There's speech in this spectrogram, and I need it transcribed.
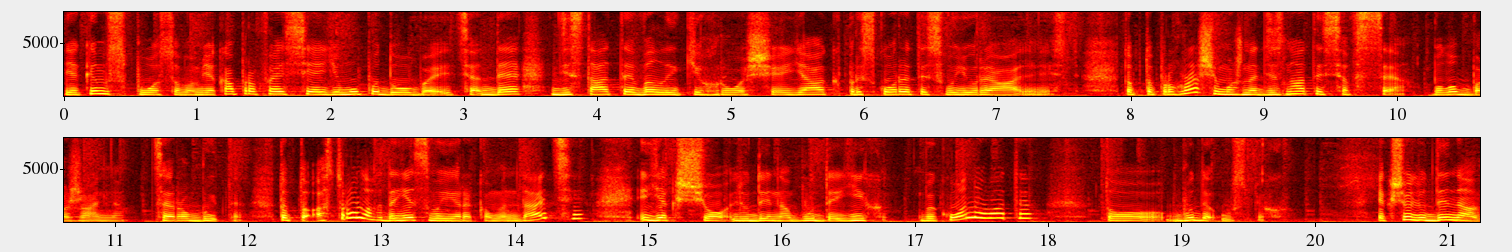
яким способом, яка професія йому подобається, де дістати великі гроші, як прискорити свою реальність. Тобто про гроші можна дізнатися все, було б бажання це робити. Тобто астролог дає свої рекомендації, і якщо людина буде їх виконувати, то буде успіх. Якщо людина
